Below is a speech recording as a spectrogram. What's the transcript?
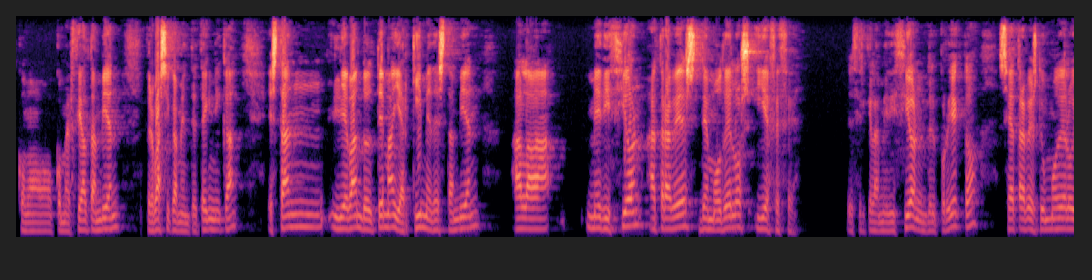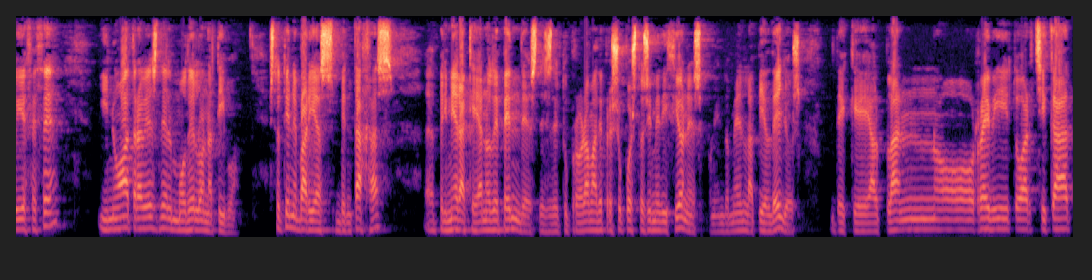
como comercial también, pero básicamente técnica, están llevando el tema, y Arquímedes también, a la medición a través de modelos IFC. Es decir, que la medición del proyecto sea a través de un modelo IFC y no a través del modelo nativo. Esto tiene varias ventajas. Eh, primera, que ya no dependes desde tu programa de presupuestos y mediciones, poniéndome en la piel de ellos, de que al plan o Revit o Archicad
